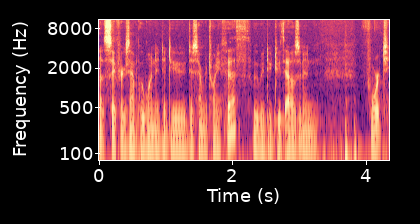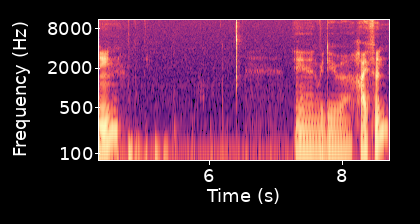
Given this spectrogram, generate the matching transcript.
let's say, for example, we wanted to do December 25th, we would do 2014. and we do a hyphen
